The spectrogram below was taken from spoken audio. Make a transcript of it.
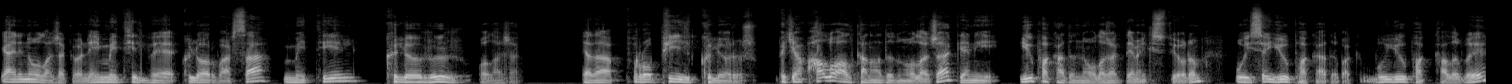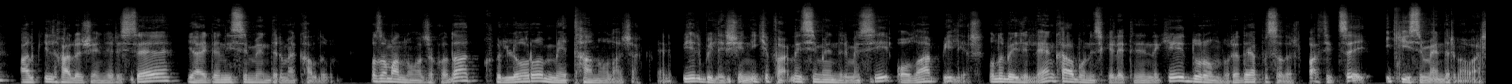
Yani ne olacak örneğin metil ve klor varsa metil klorür olacak. Ya da propil klorür. Peki halo alkan adı ne olacak? Yani yupak adı ne olacak demek istiyorum. Bu ise yupak adı bakın. Bu yupak kalıbı alkil halojenler ise yaygın isimlendirme kalıbı. O zaman ne olacak o da? Klorometan olacak. Yani bir bileşiğin iki farklı isimlendirmesi olabilir. Bunu belirleyen karbon iskeletindeki durumdur ya da yapısıdır. Basitse iki isimlendirme var.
